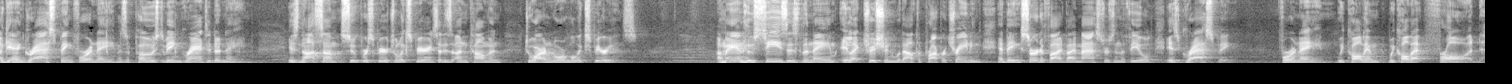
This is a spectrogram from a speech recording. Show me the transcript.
Again, grasping for a name as opposed to being granted a name is not some super spiritual experience that is uncommon to our normal experience. A man who seizes the name electrician without the proper training and being certified by masters in the field is grasping for a name. We call him we call that fraud.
